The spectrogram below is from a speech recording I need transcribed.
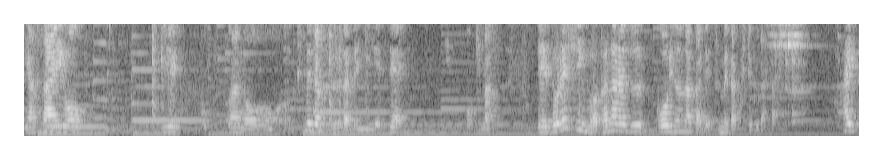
野菜を入れあの冷たくするために入れておきます。でドレッシングは必ず氷の中で冷たくしてください。はい。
